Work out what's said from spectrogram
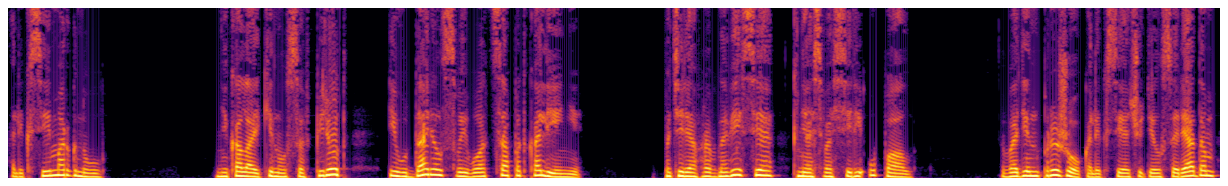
Алексей моргнул. Николай кинулся вперед и ударил своего отца под колени. Потеряв равновесие, князь Василий упал. В один прыжок Алексей очутился рядом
